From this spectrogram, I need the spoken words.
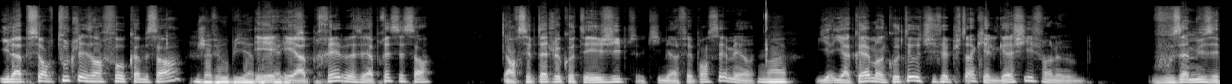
il absorbe toutes les infos comme ça J'avais oublié. et, Apocalypse. et après, bah, et après c'est ça. Alors c'est peut-être le côté Égypte qui m'y a fait penser, mais euh, Ouais. il y, y a quand même un côté où tu fais putain quel gâchis. Enfin, le... vous vous amusez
